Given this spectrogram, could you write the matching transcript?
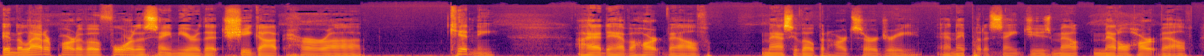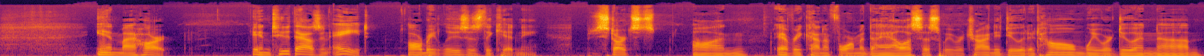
in the latter part of 04, the same year that she got her uh, kidney, I had to have a heart valve, massive open heart surgery, and they put a St. Jude's metal heart valve in my heart. In 2008, Aubrey loses the kidney, starts on every kind of form of dialysis. We were trying to do it at home. We were doing um,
